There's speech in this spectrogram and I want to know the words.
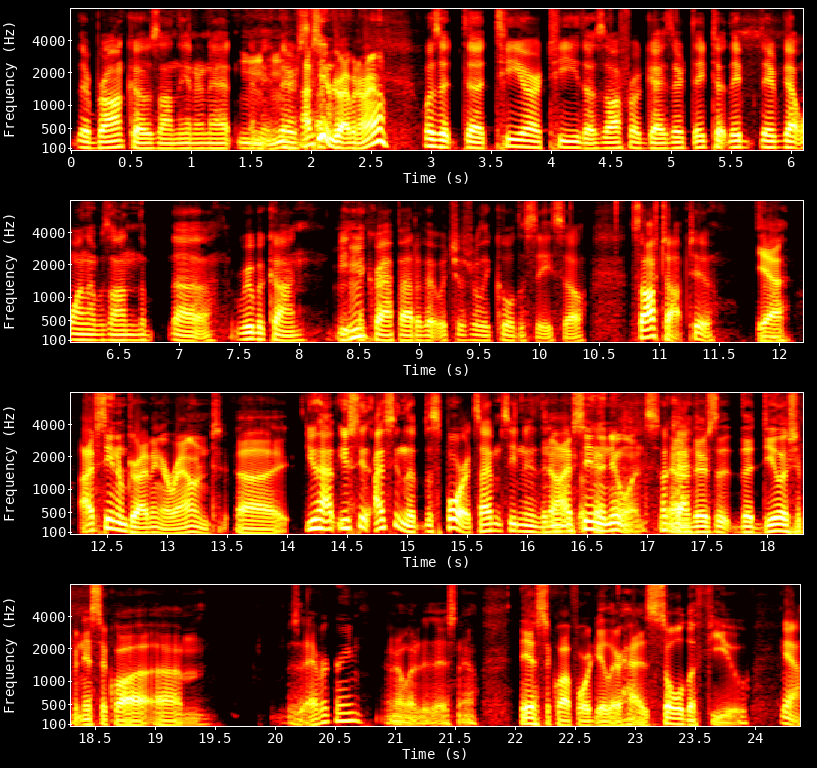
their Broncos on the internet. I mean, Mhm. there's I've seen them driving around. was it uh, TRT those off road guys? They're, they took they they've got one that was on the uh, Rubicon beating the Mhm. crap out of it, which was really cool to see. So soft top too. Yeah, I've seen them driving around. Uh, You have you seen? I've seen the, the sports. I haven't seen any of the. no, new I've ones. seen Okay. the new ones. Okay. Uh, there's a, the dealership in Issaquah. Um, is it Evergreen? I don't know what it is now. The Issaquah Ford dealer has sold a few. Yeah.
